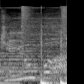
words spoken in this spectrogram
Cuba.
